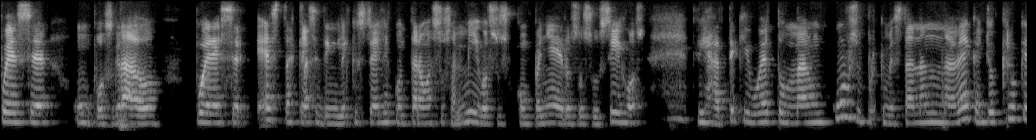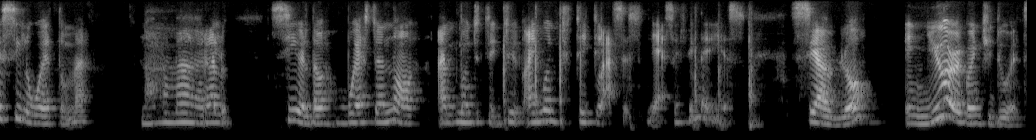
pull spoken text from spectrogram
Puede ser un posgrado, puede ser estas clases de inglés que ustedes le contaron a sus amigos, sus compañeros o sus hijos. Fíjate que voy a tomar un curso porque me están dando una beca. Yo creo que sí lo voy a tomar. No, mamá, agárralo. Sí, ¿verdad? Voy a estudiar. No, I'm going to, take, I'm going to take classes. Yes, I think that yes. Se habló and you are going to do it,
